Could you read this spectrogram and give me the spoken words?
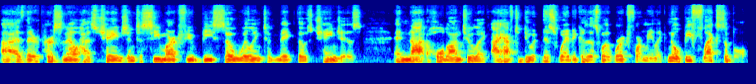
uh, as their personnel has changed. And to see Mark Few be so willing to make those changes and not hold on to, like, I have to do it this way because that's what worked for me. Like, no, be flexible.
